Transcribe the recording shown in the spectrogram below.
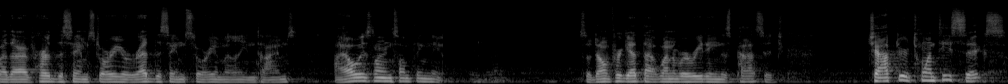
whether I've heard the same story or read the same story a million times, I always learn something new. So don't forget that when we're reading this passage. Chapter 26,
